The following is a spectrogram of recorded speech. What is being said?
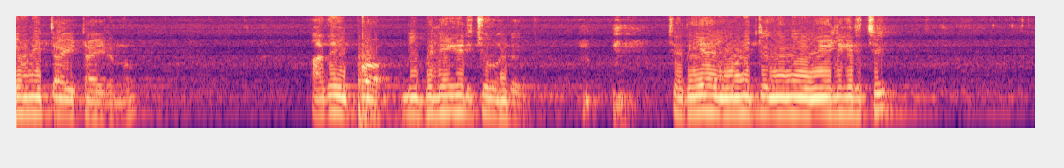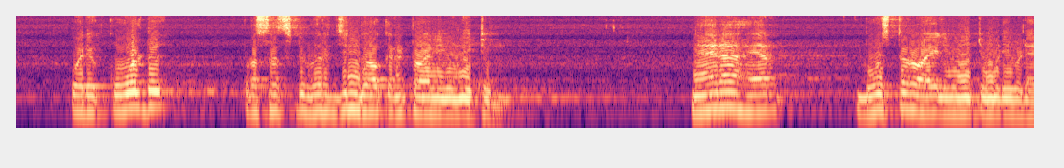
യൂണിറ്റ് ആയിട്ടായിരുന്നു. അത് ഇപ്പോൾ വിപുലീകരിച്ചുകൊണ്ട് ചെറിയ യൂണിറ്റിൽ നിന്ന് വിപുലീകരിച്ച് ഒരു cold processed virgin coconut oil യൂണിറ്റും നേര ഹെയർ ബൂസ്റ്റർ ഓയിൽ യൂണിറ്റും കൂടി ഇവിടെ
